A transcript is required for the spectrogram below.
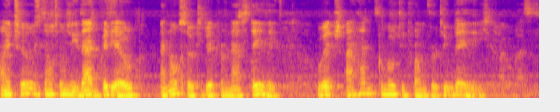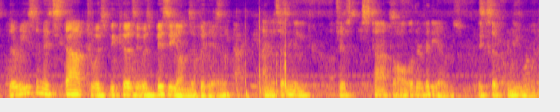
I chose not only that video, and also to do it from NAS Daily, which I hadn't promoted from for two days. The reason it stopped was because it was busy on the video, and it suddenly just stopped all other videos, except for new ones.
